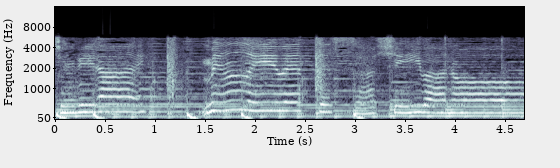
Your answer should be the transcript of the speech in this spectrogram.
ချိန်ဒီတိုင်းမင်းလေးပဲသစ္စာရှိပါနော်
